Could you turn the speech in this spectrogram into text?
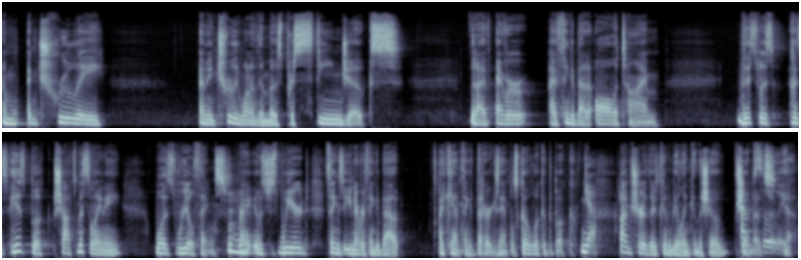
and, and truly, I mean, truly one of the most pristine jokes that I've ever, I think about it all the time. This was because his book, Schott's Miscellany, was real things, right? It was just weird things that you never think about. I can't think of better examples. Go look at the book. yeah. I'm sure there's going to be a link in the show show Absolutely. notes. Yeah,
